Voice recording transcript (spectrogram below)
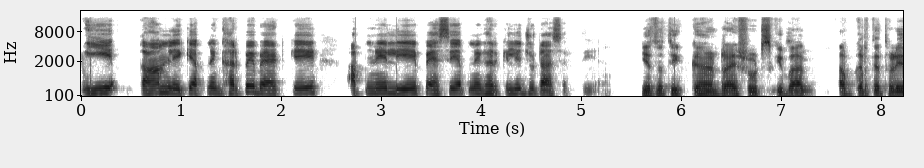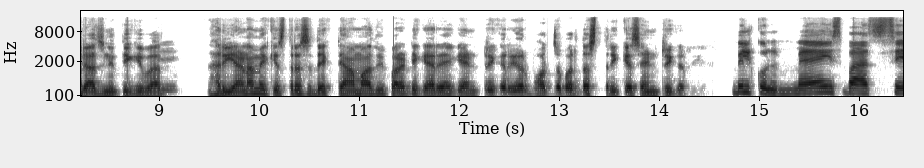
ये काम लेके अपने घर पे बैठ के अपने लिए पैसे अपने घर के लिए जुटा सकती है। ये तो थी ड्राई फ्रूट्स की बात। अब करते थोड़ी राजनीति की बात। हरियाणा में किस तरह से देखते हैं? आम आदमी पार्टी कह रहे हैं कि एंट्री कर रही है और बहुत ज़बरदस्त तरीके से एंट्री कर रही है। बिल्कुल मैं इस बात से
